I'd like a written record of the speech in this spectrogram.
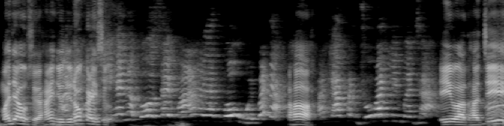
મજા આવશે. હાઈ સુધી રોકાઈશું. હે. એ વાત સાચી.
